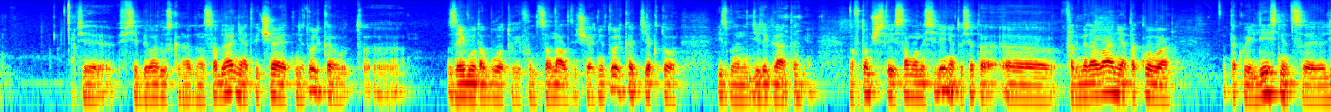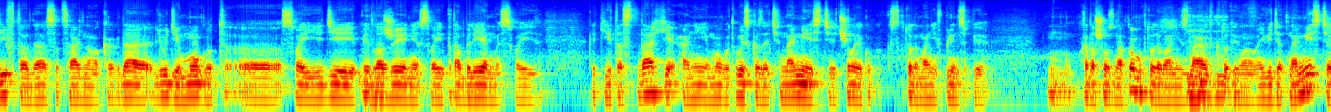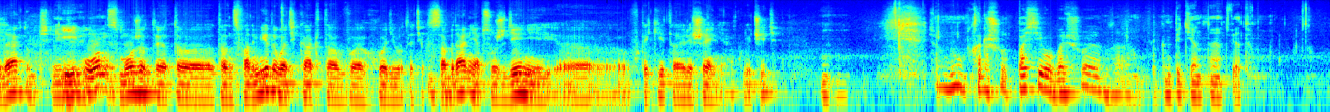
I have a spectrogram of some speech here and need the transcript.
все, все белорусское народное собрание отвечает не только вот, э, за его работу и функционал отвечают не только те, кто избраны делегатами, но в том числе и само население. То есть это э, формирование такого, такой лестницы, лифта да, социального, когда люди могут э, свои идеи, предложения, свои проблемы, свои какие-то страхи они могут высказать на месте человеку, с которым они, в принципе, хорошо знакомы, которого они знают, mm-hmm. кто они видят на месте, да, и он сможет это трансформировать как-то в ходе вот этих собраний, обсуждений э, в какие-то решения включить. Ну, хорошо, спасибо большое за компетентный ответ.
